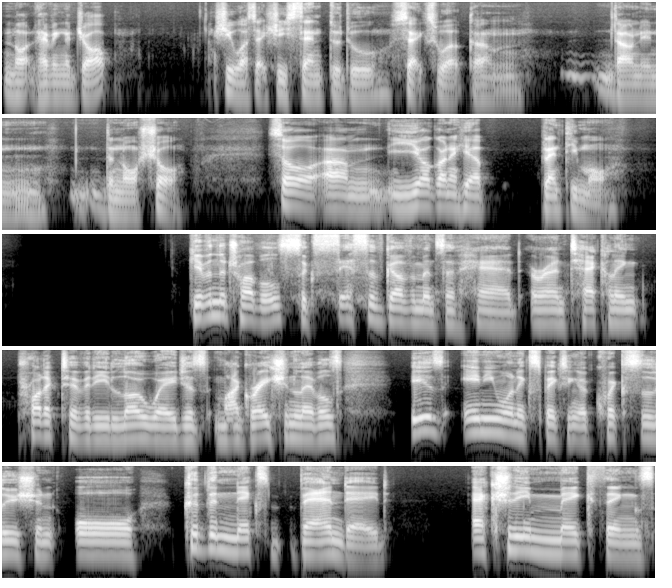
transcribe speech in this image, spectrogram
not having a job, she was actually sent to do sex work um, down in the North Shore. So um, you're going to hear plenty more. Given the troubles successive governments have had around tackling productivity, low wages, migration levels, is anyone expecting a quick solution or could the next band aid actually make things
